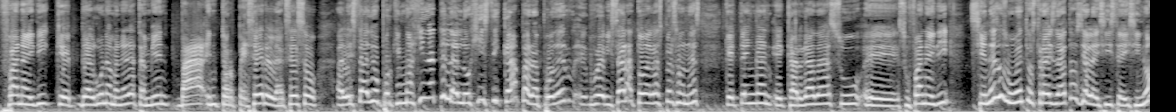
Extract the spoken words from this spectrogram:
Fan ID que de alguna manera también va a entorpecer el acceso al estadio porque imagínate la logística para poder eh, revisar a todas las personas que tengan eh, cargada su, eh, su Fan ID. Si en esos momentos traes datos, ya la hiciste y si no,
